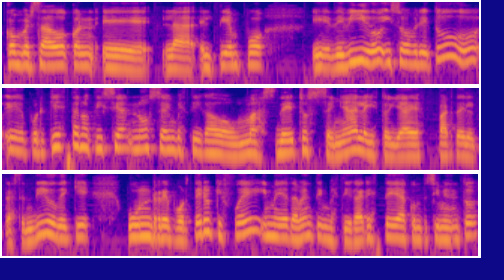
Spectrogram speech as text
conversado con el tiempo eh, debido y sobre todo eh, porque esta noticia no se ha investigado aún más. De hecho, se señala, y esto ya es parte del trascendido, de que un reportero que fue inmediatamente a investigar este acontecimiento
